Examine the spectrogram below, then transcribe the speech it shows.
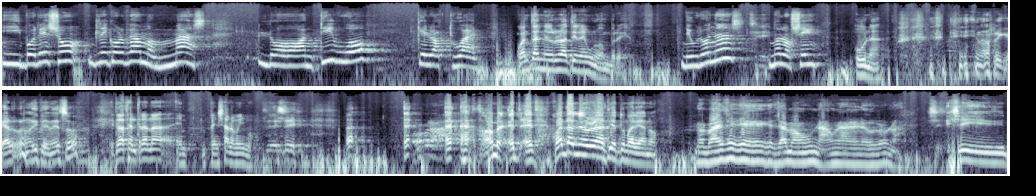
Y por eso recordamos más lo antiguo que lo actual. ¿Cuántas neuronas tiene un hombre? ¿Neuronas? No lo sé. Una. ¿No, Ricardo? ¿No dicen eso? Y toda centrada en pensar lo mismo. Sí, sí. Ah, eh, eh, eh, hombre, eh, eh, ¿cuántas neuronas tiene tu Mariano? Me parece que, que tenemos una, una neurona. Sí, sí,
